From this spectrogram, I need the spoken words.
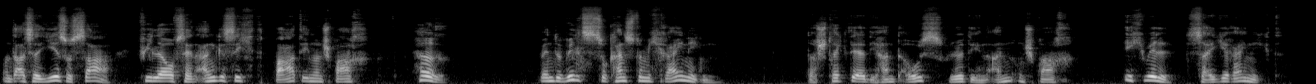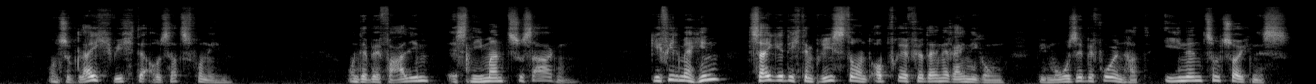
Und als er Jesus sah, fiel er auf sein Angesicht, bat ihn und sprach, Herr, wenn du willst, so kannst du mich reinigen. Da streckte er die Hand aus, rührte ihn an und sprach, Ich will, sei gereinigt. Und sogleich wich der Aussatz von ihm. Und er befahl ihm, es niemand zu sagen. Geh vielmehr hin, zeige dich dem Priester und opfere für deine Reinigung, wie Mose befohlen hat, ihnen zum Zeugnis.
